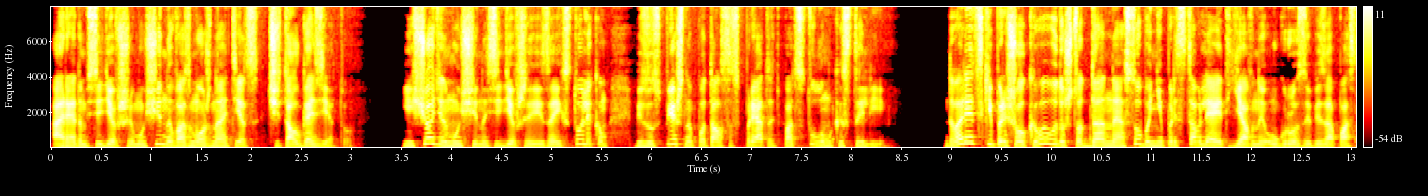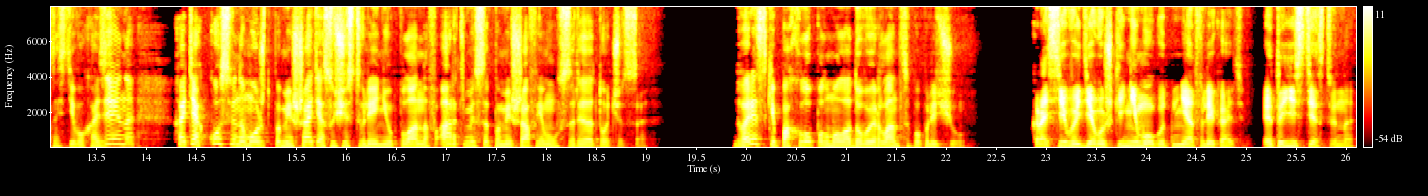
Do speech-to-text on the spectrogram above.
а рядом сидевший мужчина, возможно, отец, читал газету. Еще один мужчина, сидевший за их столиком, безуспешно пытался спрятать под стулом костыли. Дворецкий пришел к выводу, что данная особа не представляет явной угрозы безопасности его хозяина, хотя косвенно может помешать осуществлению планов Артемиса, помешав ему сосредоточиться. Дворецкий похлопал молодого ирландца по плечу. «Красивые девушки не могут не отвлекать. Это естественно.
